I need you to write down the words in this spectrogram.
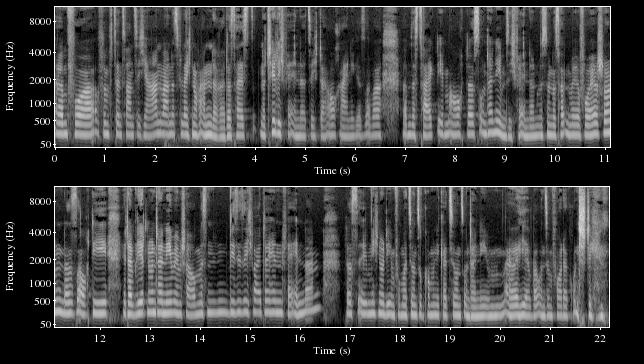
Ähm, vor 15, 20 Jahren waren das vielleicht noch andere. Das heißt, natürlich verändert sich da auch einiges, aber ähm, das zeigt eben auch, dass Unternehmen sich verändern müssen. Das hatten wir ja vorher schon dass auch die etablierten Unternehmen eben schauen müssen, wie sie sich weiterhin verändern, dass eben nicht nur die Informations- und Kommunikationsunternehmen äh, hier bei uns im Vordergrund stehen.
